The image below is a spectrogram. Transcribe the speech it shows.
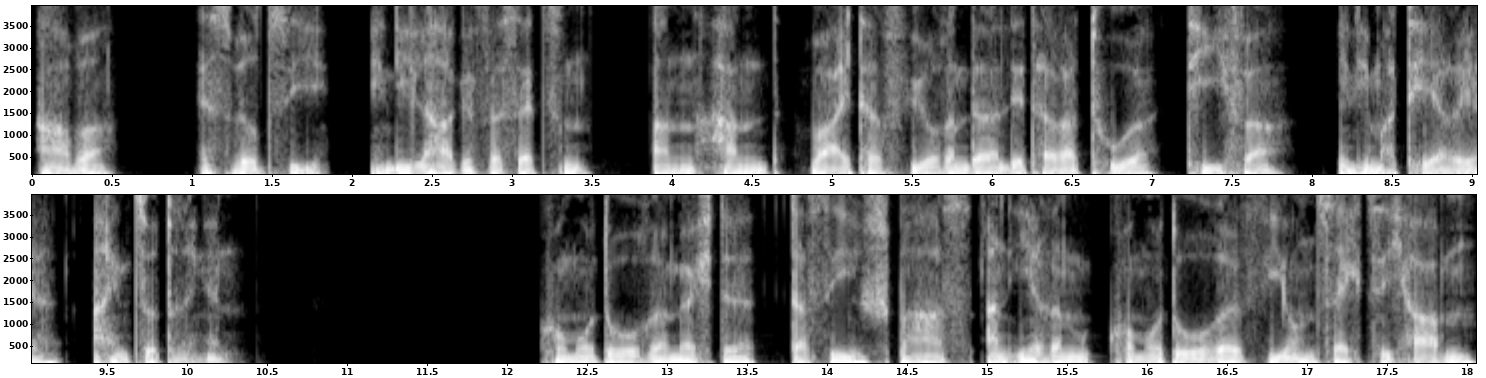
aber es wird Sie in die Lage versetzen, anhand weiterführender Literatur tiefer in die Materie einzudringen. Commodore möchte, dass Sie Spaß an Ihrem Commodore 64 haben,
